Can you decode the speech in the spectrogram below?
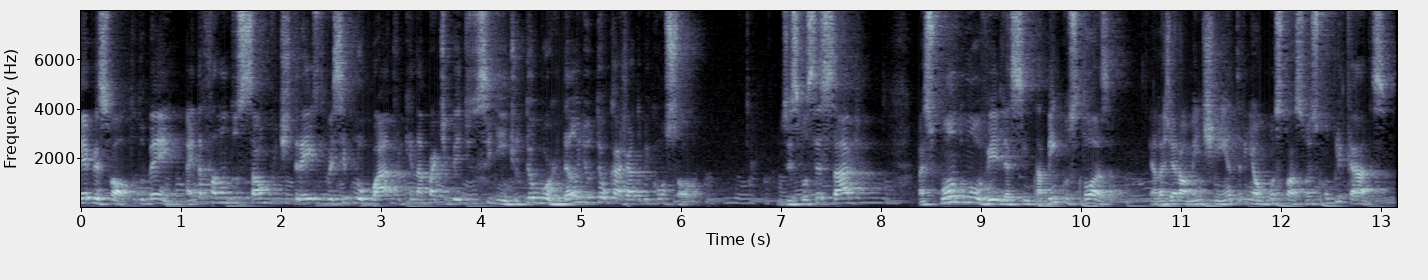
E aí pessoal, tudo bem? Ainda falando do Salmo 23, do versículo 4, que na parte B diz o seguinte: O teu bordão e o teu cajado me consolam. Não sei se você sabe, mas quando uma ovelha assim está bem custosa, ela geralmente entra em algumas situações complicadas.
